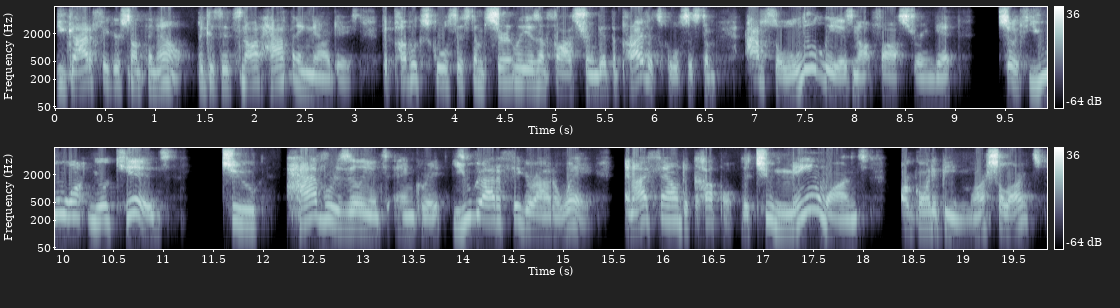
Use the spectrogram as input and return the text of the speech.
you got to figure something out because it's not happening nowadays. The public school system certainly isn't fostering it. The private school system absolutely is not fostering it. So if you want your kids to have resilience and grit, you got to figure out a way. And I found a couple. The two main ones are going to be martial arts,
